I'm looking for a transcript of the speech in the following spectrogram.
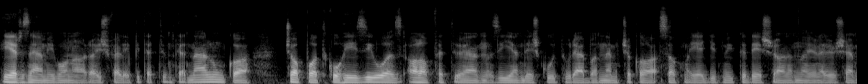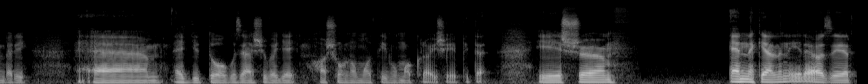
érzelmi vonalra is felépítettünk. Tehát nálunk a csapat kohézió az alapvetően az ind kultúrában nem csak a szakmai együttműködésre, hanem nagyon erős emberi e, együtt dolgozási vagy egy hasonló motivumokra is épített. És e, ennek ellenére azért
